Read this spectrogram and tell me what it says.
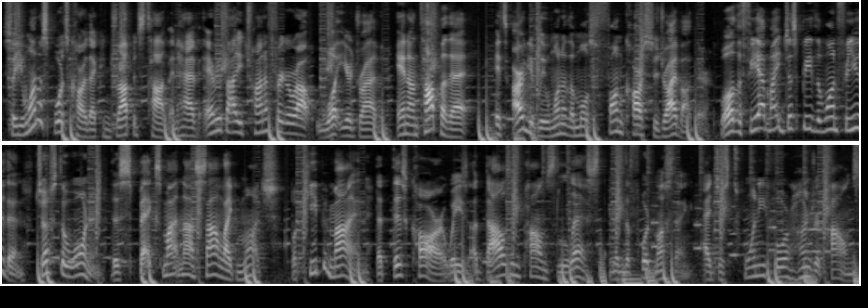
So you want a sports car that can drop its top and have everybody trying to figure out what you're driving. And on top of that, it's arguably one of the most fun cars to drive out there. Well, the Fiat might just be the one for you then. Just a warning, the specs might not sound like much, But keep in mind that this car weighs a thousand pounds less than the Ford Mustang at just 2,400 pounds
